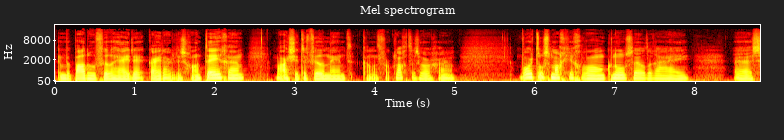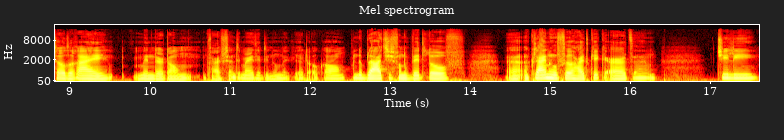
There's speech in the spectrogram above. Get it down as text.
in bepaalde hoeveelheden kan je daar dus gewoon tegen. Maar als je te veel neemt, kan het voor klachten zorgen. Wortels mag je gewoon, knolselderij, uh, selderij minder dan 5 centimeter, die noemde ik eerder ook al. De blaadjes van de witlof, uh, een kleine hoeveelheid kikkererwten, chili,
